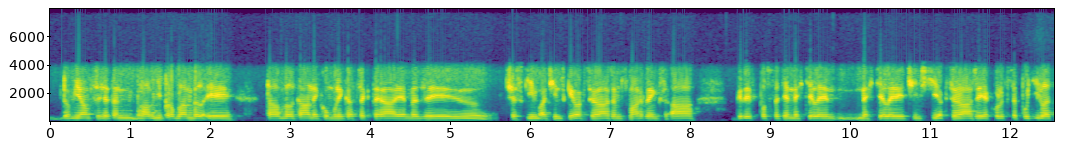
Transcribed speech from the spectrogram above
Eh, domnívám se, že ten hlavní problém byl i ta velká nekomunikace, která je mezi českým a čínským akcionářem Smartwings a kdy v podstatě nechtěli, nechtěli čínští akcionáři jakkoliv se podílet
